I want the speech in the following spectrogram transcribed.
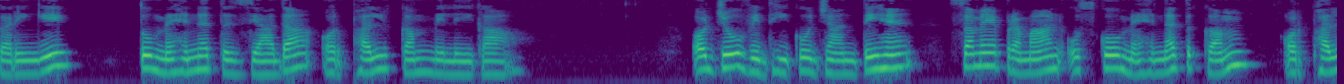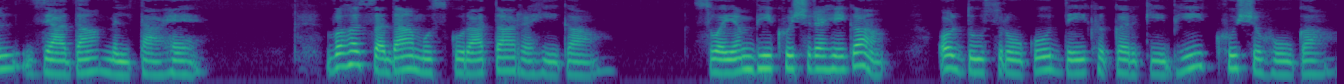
करेंगे तो मेहनत ज़्यादा और फल कम मिलेगा। और जो विधि को जानते हैं समय प्रमाण उसको मेहनत कम और फल ज़्यादा मिलता है। वह सदा मुस्कुराता रहेगा, स्वयं भी खुश रहेगा और दूसरों को देख करके भी खुश होगा।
